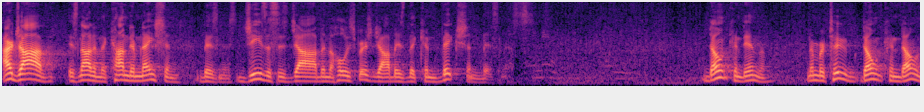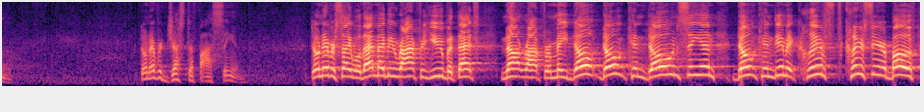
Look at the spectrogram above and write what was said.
Our job is not in the condemnation business. Jesus' job and the Holy Spirit's job is the conviction business. Don't condemn them. Number two, don't condone them. Don't ever justify sin. Don't ever say, well, that may be right for you, but that's not right for me. Don't, don't condone sin. Don't condemn it. Clear, clear steer both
